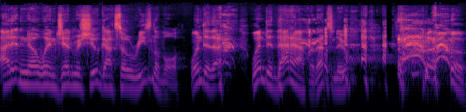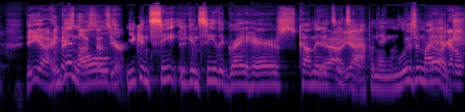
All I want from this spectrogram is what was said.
I didn't know when Jed Meshew got so reasonable. When did that? When did that happen? That's new. he uh, he I'm makes a lot old. of sense here. You can see you can see the gray hairs coming. Yeah, it's, it's yeah. happening. I'm losing my yeah, edge.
